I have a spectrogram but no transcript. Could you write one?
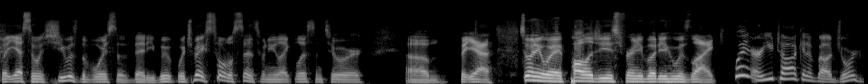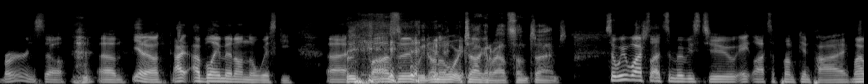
But yeah, so she was the voice of Betty Boop, which makes total sense when you like listen to her. Um, but yeah, so anyway, apologies for anybody who was like, "What are you talking about, George Burns?" So um, you know, I, I blame it on the whiskey. Uh, Proof positive. we don't know what we're talking about sometimes so we watched lots of movies too ate lots of pumpkin pie. My,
